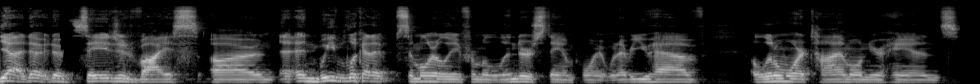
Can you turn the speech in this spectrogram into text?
yeah, no, no, sage advice. Uh, and we look at it similarly from a lender standpoint. Whenever you have a little more time on your hands,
